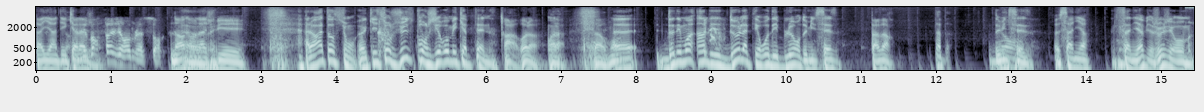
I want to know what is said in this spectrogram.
Là, il y a un Ne décalage. déborde pas, Jérôme, là, ce soir. Non, Ah, non, là, ouais, je suis. Alors attention, euh, question juste pour Jérôme et Captain. Ah, voilà. Voilà. Là, Euh, Donnez-moi un des deux latéraux des Bleus en 2016. Pavard. Papa. 2016. Euh, Sagna. Sania, bien joué Jérôme.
